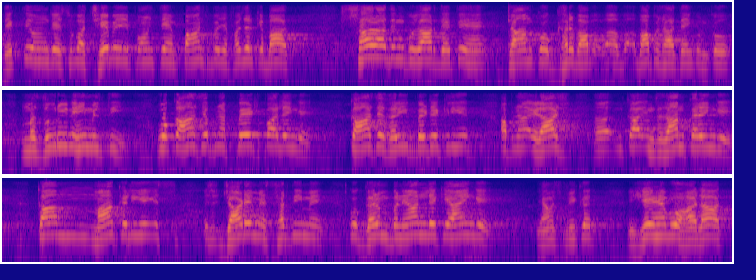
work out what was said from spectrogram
देखते होंगे, सुबह छह बजे पहुँचते हैं, पाँच बजे फजर के बाद सारा दिन गुजार देते हैं। शाम को घर वापस आते हैं कि उनको मजदूरी नहीं मिलती। वो कहाँ से अपना पेट पालेंगे? कहाँ से गरीब बेटे के लिए अपना इलाज का इंतज़ाम करेंगे? कहा माँ के लिए इस इस जाड़े में, सर्दी में कोई गर्म बनियान लेके आएँगे? यहाँ स्पीकर, ये हैं वो हालात।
